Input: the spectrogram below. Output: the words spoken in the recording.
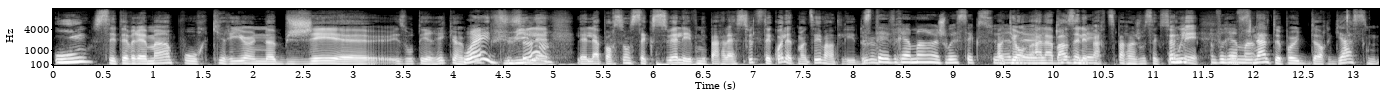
Ou c'était vraiment pour créer un objet euh, ésotérique un Ouais, peu? Puis la, la- la portion sexuelle est venue par la suite. C'était quoi le motif entre les deux? c'était vraiment un jouet sexuel. OK, on- à euh, la base, qu'il elle est partie par un jouet sexuel, Oui, mais vraiment. au final, tu n'as pas eu d'orgasme.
